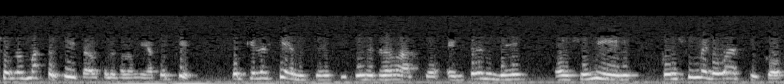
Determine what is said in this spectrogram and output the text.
son los más perjudicados por la economía. ¿Por qué? Porque la gente, si tiene trabajo, emprende consumir, consume lo básico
